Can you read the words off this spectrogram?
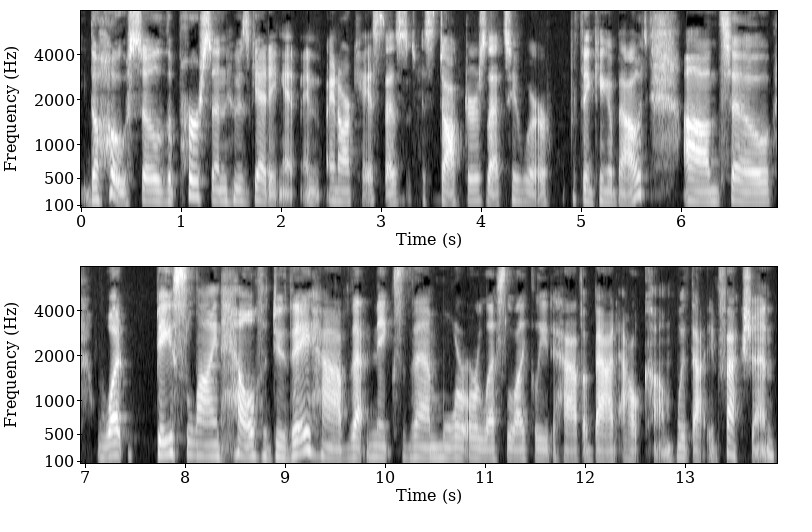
the host, so the person who's getting it. In, in our case, as, as doctors, that's who we're thinking about. Um, so, what baseline health do they have that makes them more or less likely to have a bad outcome with that infection?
